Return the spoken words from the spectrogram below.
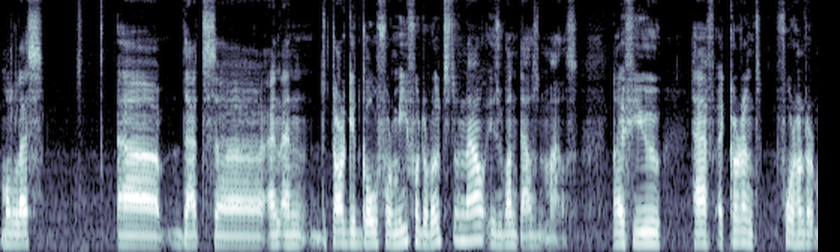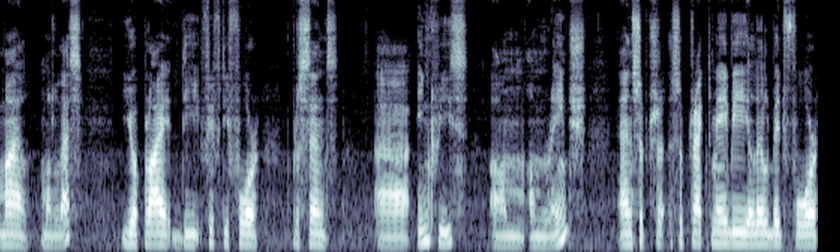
Model S. Uh, that's uh, and and the target goal for me for the Roadster now is 1,000 miles. Now, if you have a current 400 mile Model S, you apply the 54 percent uh, increase on, on range and subtra subtract maybe a little bit for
